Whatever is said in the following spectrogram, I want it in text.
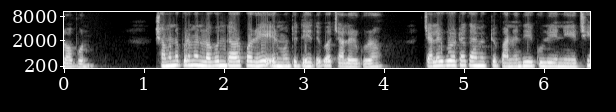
লবণ। সামান্য পরিমাণ লবণ দেওয়ার পরে এর মধ্যে দিয়ে দেবো চালের গুঁড়া। চালের গুঁড়াটাকে আমি একটু পানি দিয়ে গুলিয়ে নিয়েছি,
